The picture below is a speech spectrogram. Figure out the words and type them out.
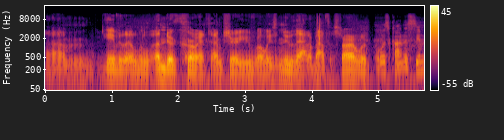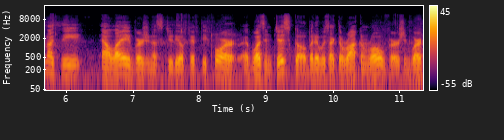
um, gave it a little undercurrent. I'm sure you've always knew that about the Starwood. It was kind of seemed like the LA version of Studio 54. It wasn't disco, but it was like the rock and roll version where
